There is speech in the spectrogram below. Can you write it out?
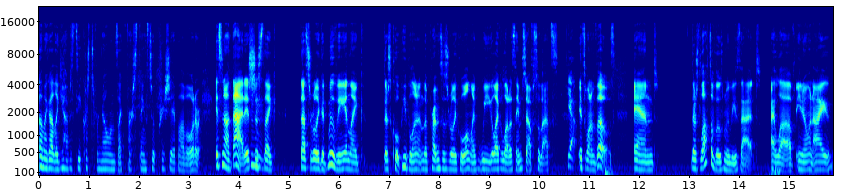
oh my god, like you have to see Christopher Nolan's like first things to appreciate, blah blah whatever. It's not that. It's just like that's a really good movie, and like there's cool people in it, and the premise is really cool, and like we like a lot of the same stuff, so that's Yeah. it's one of those. And there's lots of those movies that I love, you know, and I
